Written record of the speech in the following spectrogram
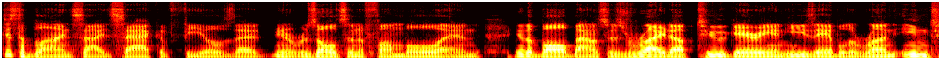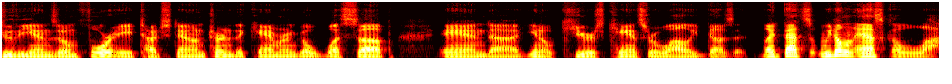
Just a blindside sack of Fields that, you know, results in a fumble and, you know, the ball bounces right up to Gary and he's able to run into the end zone for a touchdown, turn to the camera and go, what's up? And, uh, you know, cures cancer while he does it. Like that's, we don't ask a lot,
